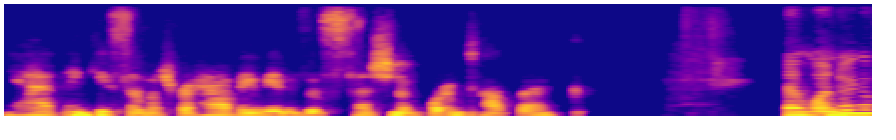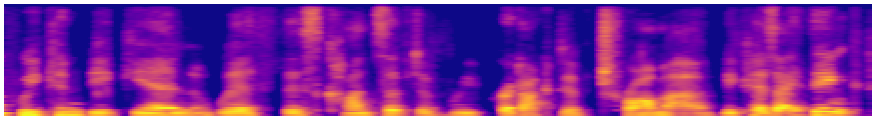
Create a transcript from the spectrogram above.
Yeah, thank you so much for having me. This is such an important topic. I'm wondering if we can begin with this concept of reproductive trauma, because I think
